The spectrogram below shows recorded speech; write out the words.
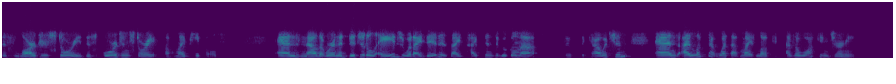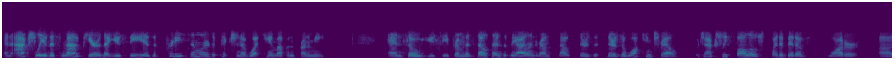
this larger story, this origin story of my peoples. And now that we're in a digital age, what I did is I typed into Google Maps, Sooke to Cowichan, and I looked at what that might look as a walking journey. And actually this map here that you see is a pretty similar depiction of what came up in front of me. And so you see from the south end of the island around south, there's a, there's a walking trail, which actually follows quite a bit of water, uh,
